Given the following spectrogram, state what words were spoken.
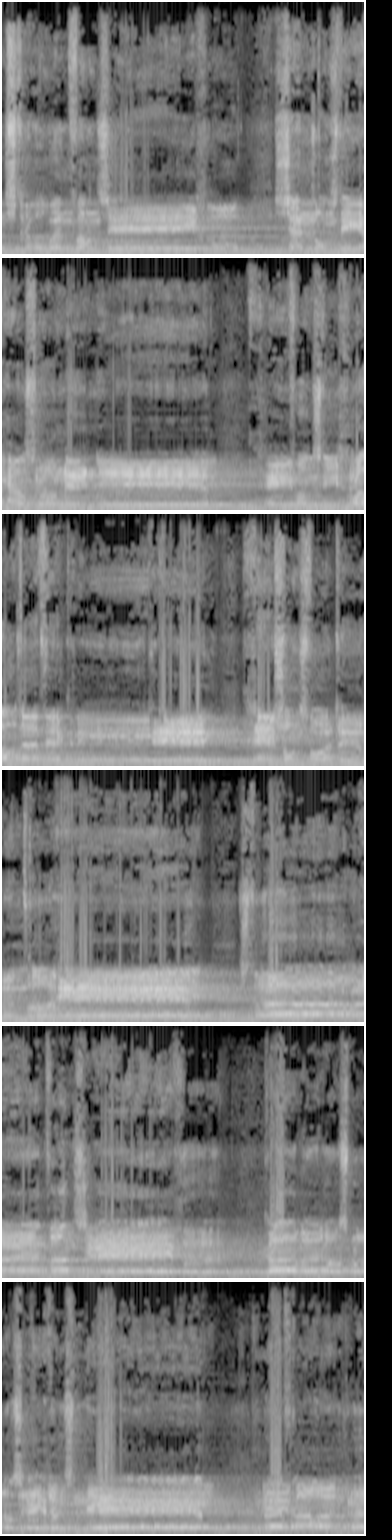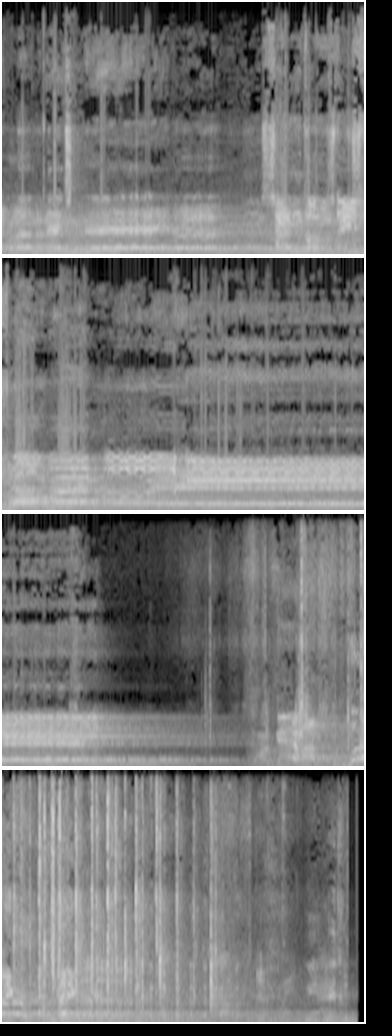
stromen van zegen. Zend ons die heilstroom nu neer. Geef ons die grote verkwikking. Geef ons voortdurend, o Heer. Stromen van zegen. Komen ons ons regens neer. Hey!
